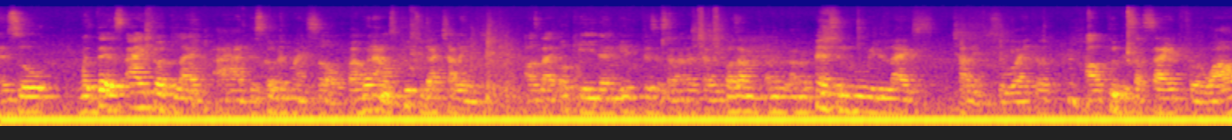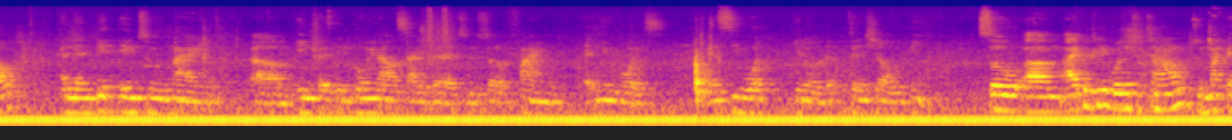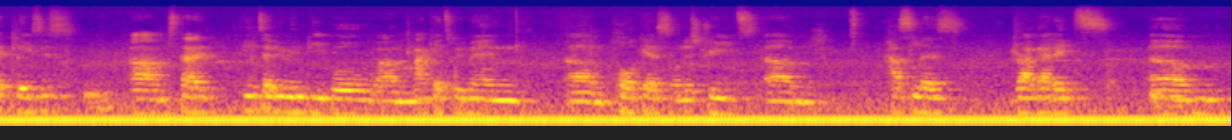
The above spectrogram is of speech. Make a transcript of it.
And so with this, I felt like I had discovered myself. But when I was put to that challenge, I was like, okay, then if this is another challenge, because I'm, I'm, I'm a person who really likes challenge. So I thought I'll put this aside for a while and then get into my um, interest in going outside there to sort of find a new voice and see what you know the potential would be. So um, I quickly went to town to marketplaces, um, started interviewing people, um, market women, um, hawkers on the streets, um, hustlers, drug addicts, um,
